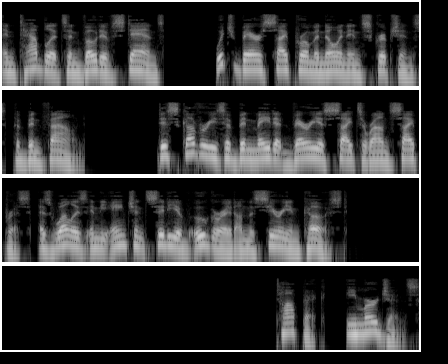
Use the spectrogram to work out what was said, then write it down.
and tablets and votive stands, which bear Cypro-Minoan inscriptions, have been found. Discoveries have been made at various sites around Cyprus, as well as in the ancient city of Ugarit on the Syrian coast. Emergence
